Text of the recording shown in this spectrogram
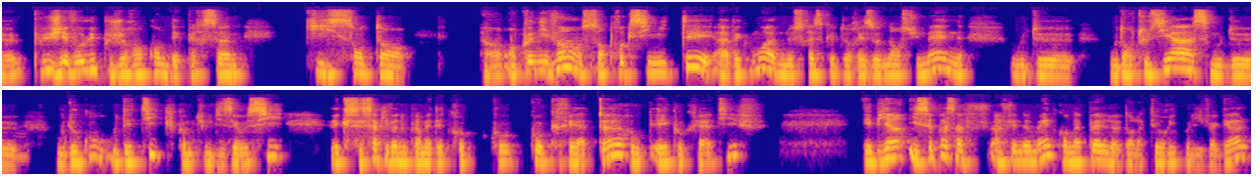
euh, plus j'évolue, plus je rencontre des personnes qui sont en, en, connivence, en proximité avec moi, ne serait-ce que de résonance humaine ou de ou d'enthousiasme ou de mmh. ou de goût ou d'éthique, comme tu le disais aussi, et que c'est ça qui va nous permettre d'être co-créateurs et co-créatifs, eh bien, il se passe un, phénomène qu'on appelle dans la théorie polyvagale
